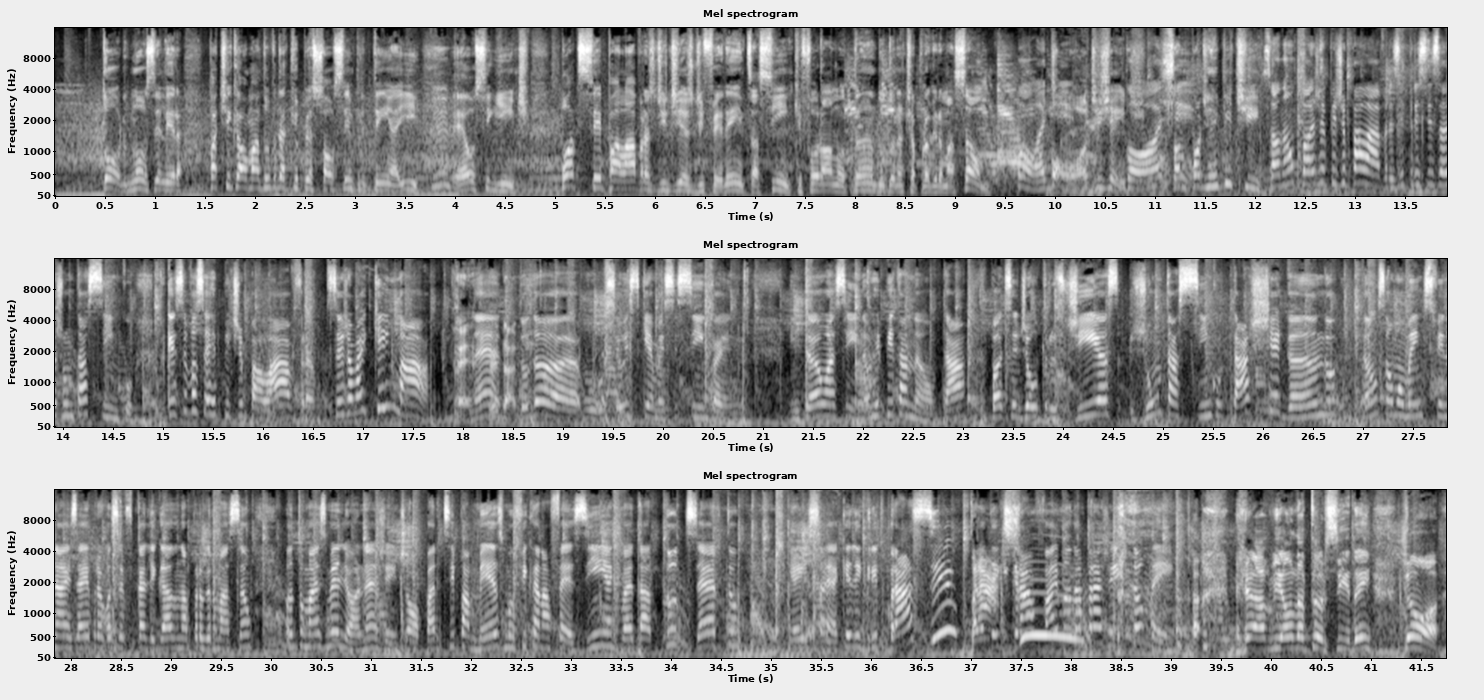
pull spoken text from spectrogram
Tornozeleira. Patica, uma dúvida que o pessoal sempre tem aí Hum. é o seguinte: pode ser palavras de dias diferentes, assim, que foram anotando durante a programação? Pode. Pode, gente. Pode. Só não pode repetir. Só não pode repetir palavras e precisa juntar cinco. Porque se você repetir palavra, você já vai queimar. É, né? verdade. Todo o seu esquema, esses cinco aí. Então, assim, não repita não, tá? Pode ser de outros dias, junta cinco, tá chegando. Então são momentos finais aí pra você ficar ligado na programação. Quanto mais melhor, né, gente? Ó, participa mesmo, fica na fezinha que vai dar tudo certo. E é isso aí, aquele grito Brasil! Vai ter que gravar e mandar pra gente também. É avião da torcida, hein? Então, ó,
